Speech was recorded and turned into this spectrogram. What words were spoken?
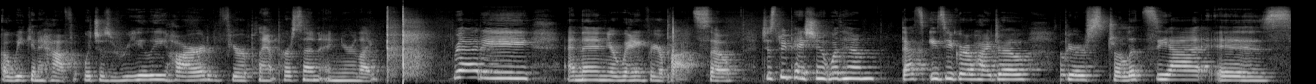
a week and a half, which is really hard if you're a plant person and you're like, ready, and then you're waiting for your pots. So just be patient with him. That's Easy Gro Hydro. Hope your Strelitzia is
